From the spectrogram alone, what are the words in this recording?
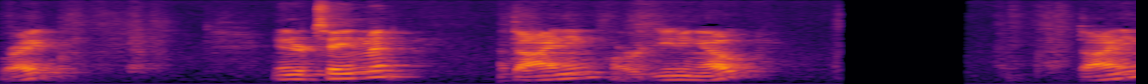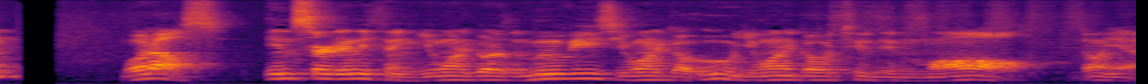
right? Entertainment, dining or eating out. Dining. What else? Insert anything. You want to go to the movies, you want to go, ooh, you want to go to the mall, don't you?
